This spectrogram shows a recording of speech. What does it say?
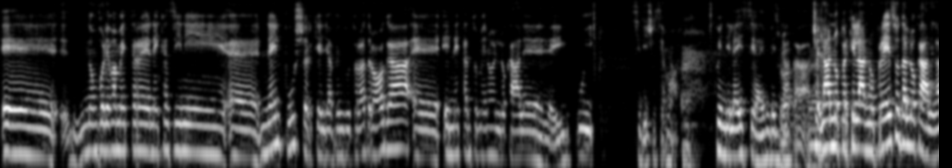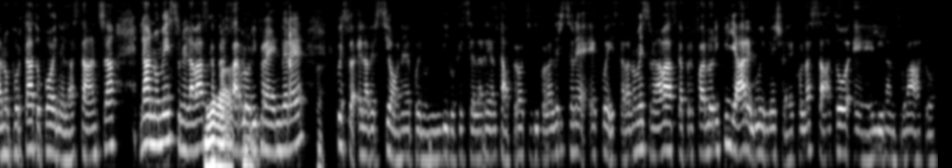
eh, non voleva mettere nei casini eh, né il pusher che gli ha venduto la droga eh, e né tantomeno il locale in cui si dice sia morto. Quindi lei si è inventata, eh. cioè l'hanno perché l'hanno preso dal locale, l'hanno portato poi nella stanza, l'hanno messo nella vasca Nella per farlo riprendere. Eh. Questa è la versione, eh, poi non dico che sia la realtà, però ti dico la versione è questa. L'hanno messo nella vasca per farlo ripigliare, lui invece è collassato e lì l'hanno trovato.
